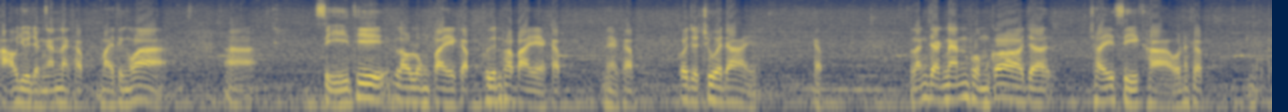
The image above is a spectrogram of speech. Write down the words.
ขาวอยู่อย่างนั้นนะครับ หมายถึงว่าสีที่เราลงไปกับพื้นผ้าใบอะครับนี่ยครับก็จะช่วยได้ครับ หลังจากนั้นผมก็จะใช้สีขาวนะครับ ผ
